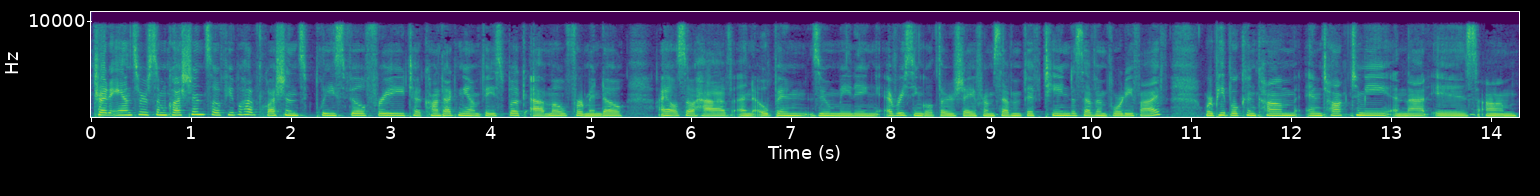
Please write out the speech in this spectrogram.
try to answer some questions. So if people have questions, please feel free to contact me on Facebook at Mo for Mendo. I also have an open Zoom meeting every single Thursday from 7:15 to 7:45, where people can come and talk to me, and that is um,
